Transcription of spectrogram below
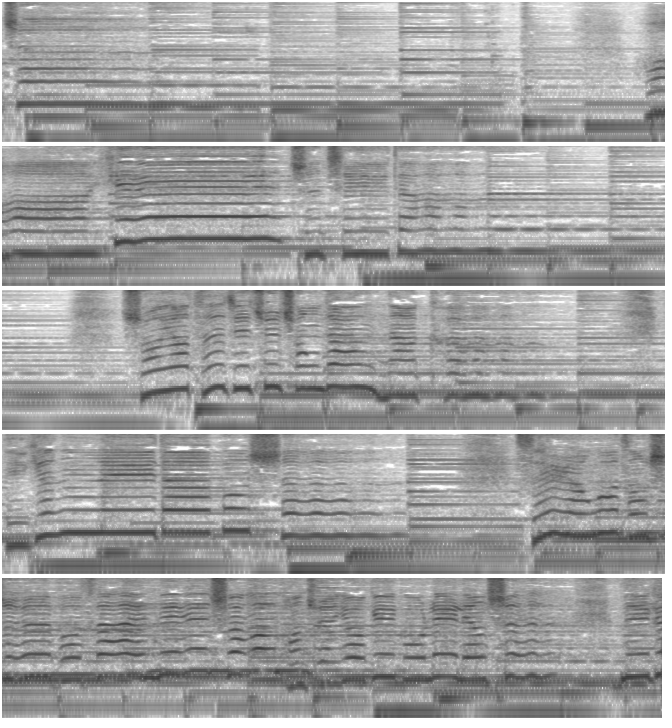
着。记得，说要自己去冲淡那刻你眼里的不舍。虽然我总是不在你身旁，却有一股力量是你给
